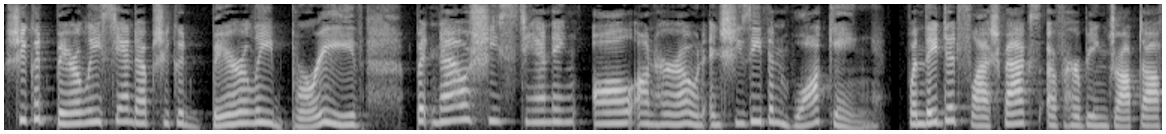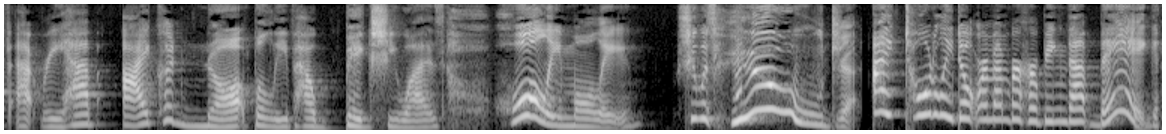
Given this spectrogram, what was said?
She could barely stand up, she could barely breathe, but now she's standing all on her own and she's even walking. When they did flashbacks of her being dropped off at rehab, I could not believe how big she was. Holy moly. She was huge. I totally don't remember her being that big.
